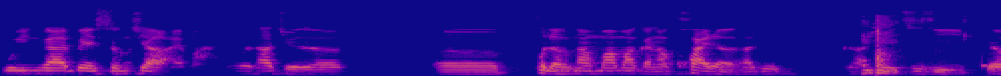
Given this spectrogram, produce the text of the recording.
不应该被生下来嘛，因为他觉得。呃，不能让妈妈感到快乐，他就感觉自己要，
